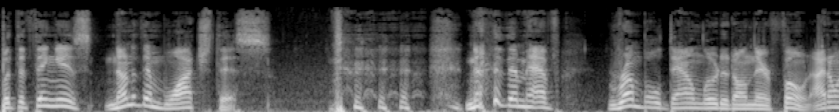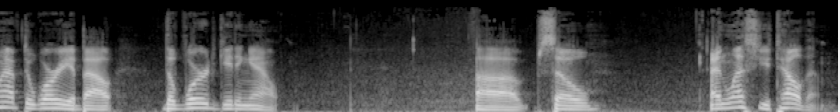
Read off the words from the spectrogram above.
But the thing is, none of them watch this. none of them have Rumble downloaded on their phone. I don't have to worry about the word getting out. Uh, so, unless you tell them,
